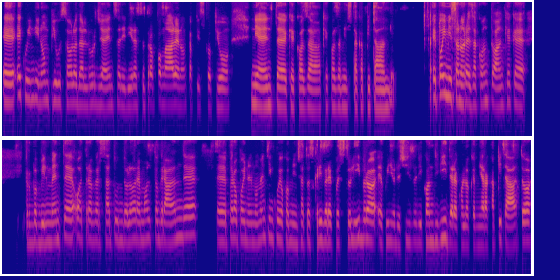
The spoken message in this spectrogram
e, e quindi non più solo dall'urgenza di dire sto troppo male, non capisco più niente, che cosa, che cosa mi sta capitando. E poi mi sono resa conto anche che probabilmente ho attraversato un dolore molto grande eh, però poi nel momento in cui ho cominciato a scrivere questo libro e quindi ho deciso di condividere quello che mi era capitato,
